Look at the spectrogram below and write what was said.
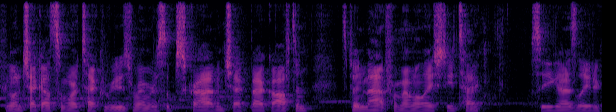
If you want to check out some more tech reviews, remember to subscribe and check back often. It's been Matt from MLHD Tech. See you guys later.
